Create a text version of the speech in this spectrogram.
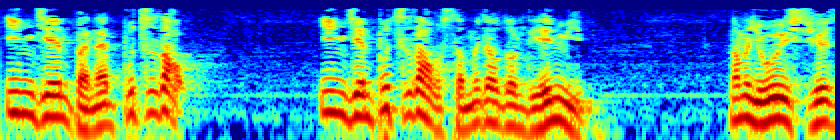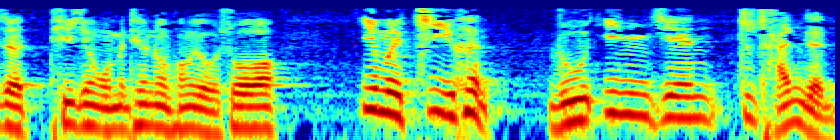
阴间本来不知道，阴间不知道什么叫做怜悯。那么有位学者提醒我们听众朋友说：“因为记恨。”如阴间之残忍，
